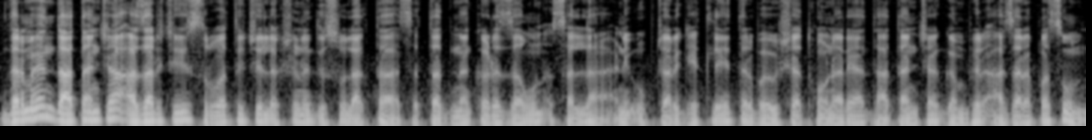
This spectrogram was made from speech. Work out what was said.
दरम्यान दातांच्या आजाराची सुरुवातीची लक्षणं दिसू लागताच तज्ज्ञाकडे जाऊन सल्ला आणि उपचार घेतले तर भविष्यात होणाऱ्या दातांच्या गंभीर आजारापासून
